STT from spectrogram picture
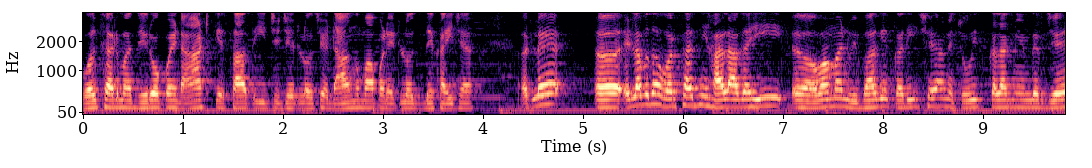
વલસાડમાં ઝીરો પોઈન્ટ આઠ કે સાત ઇંચ જેટલો છે, ડાંગમાં પણ એટલો જ દેખાય છે. એટલે એટલા બધા વરસાદની હાલ આગાહી હવામાન વિભાગે કરી છે અને ચોવીસ કલાકની અંદર જે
